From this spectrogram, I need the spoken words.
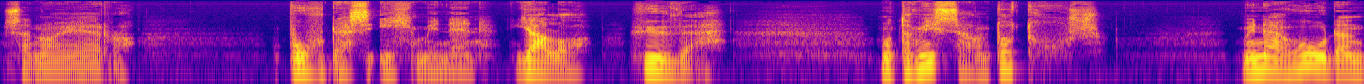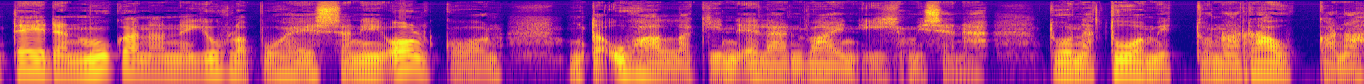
sanoi Eero. Puhdas ihminen, jalo, hyvä. Mutta missä on totuus? Minä huudan teidän mukananne juhlapuheissani olkoon, mutta uhallakin elän vain ihmisenä, tuona tuomittuna raukkana,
